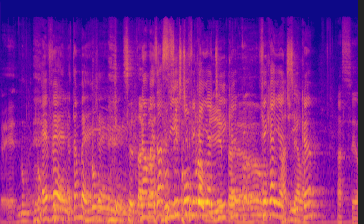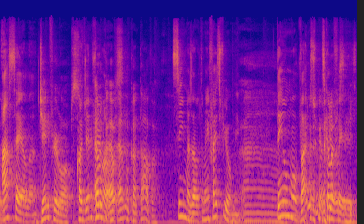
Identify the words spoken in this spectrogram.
É, não- não- É velho também, não- gente. Você tá não, mas assiste, fica aí a dica. não. Fica aí a, A dica. Cela. A cela. A Cela. Jennifer Lopes. Com a Jennifer ela, não- Lopes. Ela não cantava? Sim, mas ela também faz filme. Ah, Tem um- vários filmes que ela fez.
